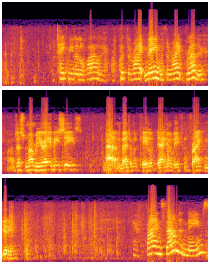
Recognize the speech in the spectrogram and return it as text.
It'll take me a little while to put the right name with the right brother. Well, just remember your ABCs. Adam, Benjamin, Caleb, Daniel, Ethan, Frank, and Gideon. They're fine sounding names.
